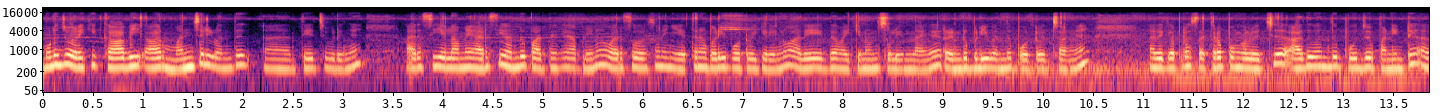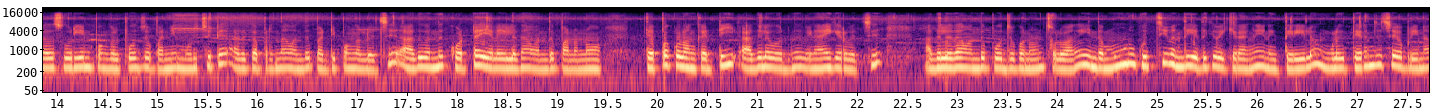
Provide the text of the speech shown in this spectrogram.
முடிஞ்ச வரைக்கும் காவி ஆர் மஞ்சள் வந்து தேய்ச்சி விடுங்க. அரிசி எல்லாமே அரிசி வந்து பார்த்தீங்க அப்படின்னா வருஷம் வருஷம் நீங்கள் எத்தனை படி போட்டு வைக்கிறீங்களோ அதே இதை வைக்கணும்னு சொல்லியிருந்தாங்க. ரெண்டு படி வந்து போட்டு வச்சாங்க. அதுக்கப்புறம் சக்கரை பொங்கல் வச்சு அது வந்து பூஜை பண்ணிவிட்டு அதாவது சூரியன் பொங்கல் பூஜை பண்ணி முடிச்சுட்டு அதுக்கப்புறம் தான் வந்து பட்டி பொங்கல் வச்சு அது வந்து கொட்டை இலையில தான் வந்து பண்ணணும். தெப்பக்குளம் கட்டி அதில் வந்து விநாயகர் வச்சு அதில் தான் வந்து பூஜை பண்ணணும்னு சொல்லுவாங்க. இந்த மூணு குச்சி வந்து எதுக்கு வைக்கிறாங்க எனக்கு தெரியல. உங்களுக்கு தெரிஞ்சிச்சு அப்படின்னா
